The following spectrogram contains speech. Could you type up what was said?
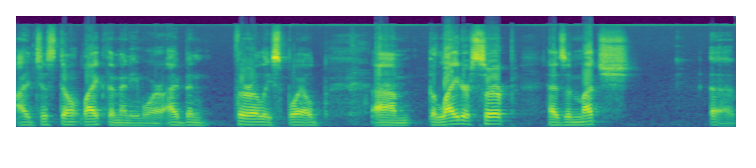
I just don't like them anymore. I've been thoroughly spoiled. Um, the lighter syrup has a much, uh,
